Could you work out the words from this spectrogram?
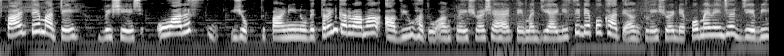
સ્પાટ તે માટે વિશેષ ઓઆરએસ યુક્ત પાણીનું વિતરણ કરવામાં આવ્યું હતું. અંકલેશ્વર શહેર તેમજ જીઆઈડીસી ડેપો ખાતે અંકલેશ્વર ડેપો મેનેજર જેબી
